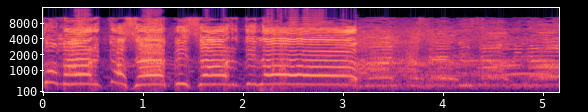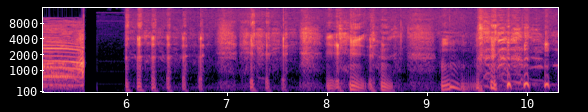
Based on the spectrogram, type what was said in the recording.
তোমার কাছে বিচার দিলাম।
